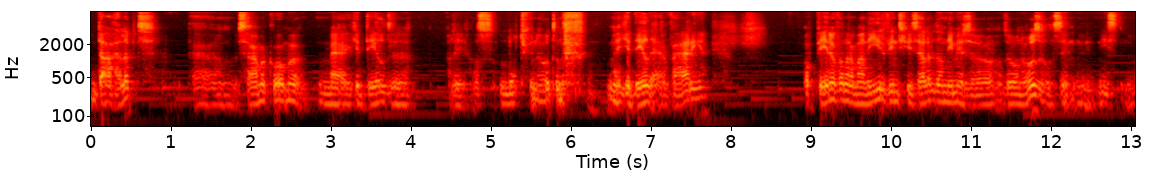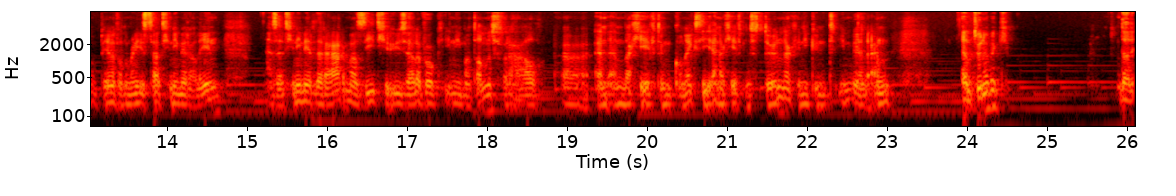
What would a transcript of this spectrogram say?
dat helpt. Eh, samenkomen met gedeelde, allee, als lotgenoten, met gedeelde ervaringen. Op een of andere manier vind je jezelf dan niet meer zo, zo onnozel. Op een of andere manier staat je niet meer alleen. En zet je niet meer de raar, maar ziet je jezelf ook in iemand anders verhaal. Eh, en, en dat geeft een connectie en dat geeft een steun dat je niet kunt inbeelden. En, en toen heb ik dat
